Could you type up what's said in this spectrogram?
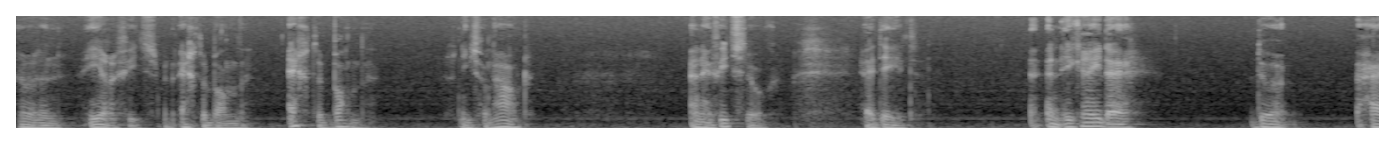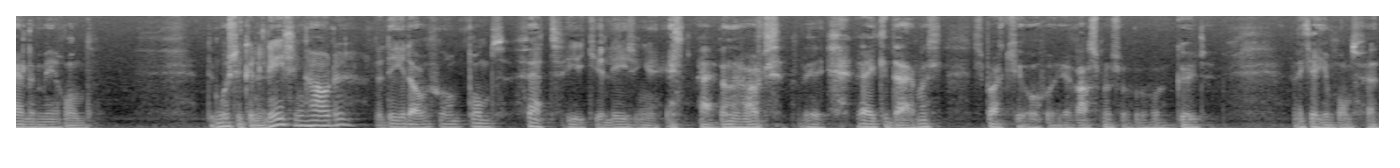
Dat was een herenfiets met echte banden. Echte banden. Niet van hout. En hij fietste ook. Hij deed. En ik reed daar door Haarlem mee rond. Toen moest ik een lezing houden. Dat deed je dan voor een pond vet. Hield je lezingen in Aardenhout bij rijke dames. Sprak je over Erasmus of over Goethe. En dan kreeg een pond vet.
